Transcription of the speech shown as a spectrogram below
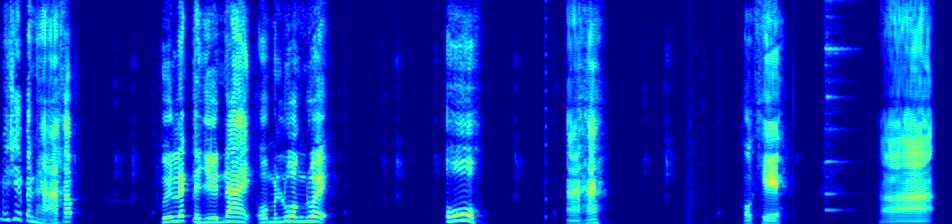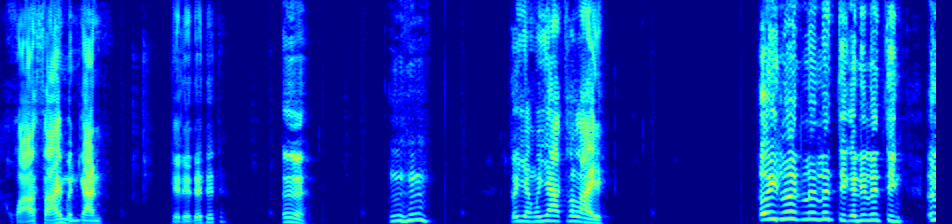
ไม่ใช่ปัญหาครับ พื้นเล็กแต่ยืนได้ โอ้มันล่วงด้วย โอ้อ่าฮะ โอเค อ่า ขวาซ้ายเหมือนกัน เดี๋ยวเดี๋ยวเดี๋ยวเออ อือฮึก็ยังไม่ยากเท่าไหร่ เอ้ยลื่นลื่นลื่นจริง อันนี้ลื่นจริงเอ้ย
